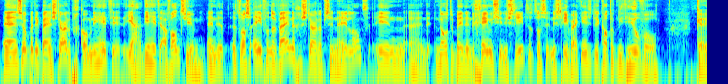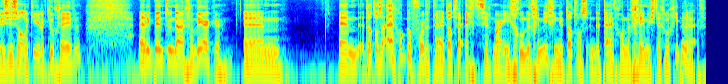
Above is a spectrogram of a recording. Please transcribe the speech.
En zo ben ik bij een start-up gekomen. Die heette, ja, die heette Avantium. En het, het was een van de weinige start-ups in Nederland. In, uh, in de, chemische industrie. Dat was de industrie waar ik in zit. Ik had ook niet heel veel keuze, zal ik eerlijk toegeven. En ik ben toen daar gaan werken. En, en dat was eigenlijk ook nog voor de tijd dat we echt zeg maar, in groene chemie gingen. Dat was in de tijd gewoon een chemisch technologiebedrijf.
